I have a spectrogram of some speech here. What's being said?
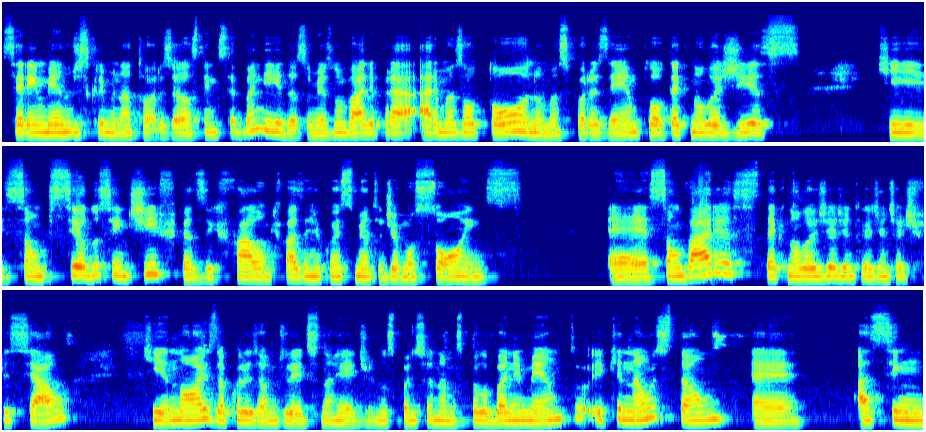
serem menos discriminatórias, elas têm que ser banidas. O mesmo vale para armas autônomas, por exemplo, ou tecnologias que são pseudocientíficas e que falam que fazem reconhecimento de emoções. É, são várias tecnologias de inteligência artificial que nós, da Colisão de Direitos na Rede, nos posicionamos pelo banimento e que não estão é, assim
